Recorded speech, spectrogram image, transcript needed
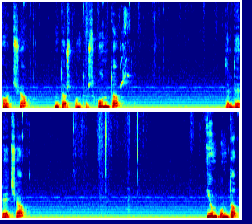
Ocho, dos puntos juntos del derecho y un punto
